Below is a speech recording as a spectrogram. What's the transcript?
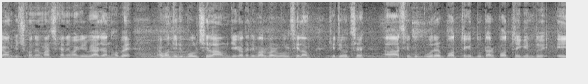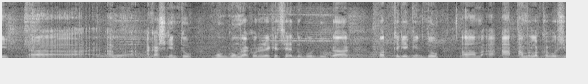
কারণ কিছুক্ষণের মাঝখানে মাগরিবে আজান হবে এবং যেটি বলছিলাম, যে কথাটি বারবার বলছিলাম, সেটি হচ্ছে আজকে দুপুরের পর থেকে, দুটার পর থেকে কিন্তু এই আকাশ কিন্তু মুখ গুমরা করে রেখেছে। দুপুর দুটার পর থেকে কিন্তু আমরা লক্ষ্য করেছি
